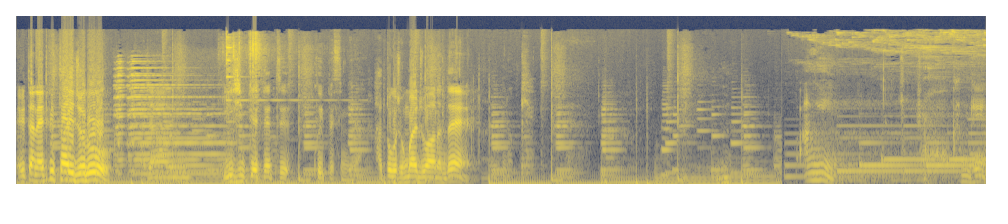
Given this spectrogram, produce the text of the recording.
일단 에피타이저로 짜잔 20개 세트 구입했습니다. 핫도그 정말 좋아하는데 이렇게 음, 빵이 촉촉한 게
